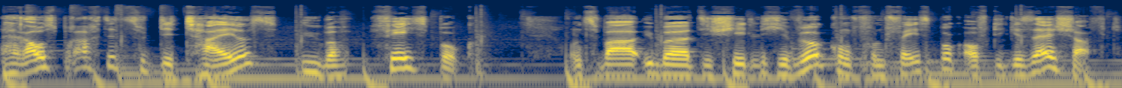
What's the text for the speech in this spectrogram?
herausbrachte zu Details über Facebook. Und zwar über die schädliche Wirkung von Facebook auf die Gesellschaft.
